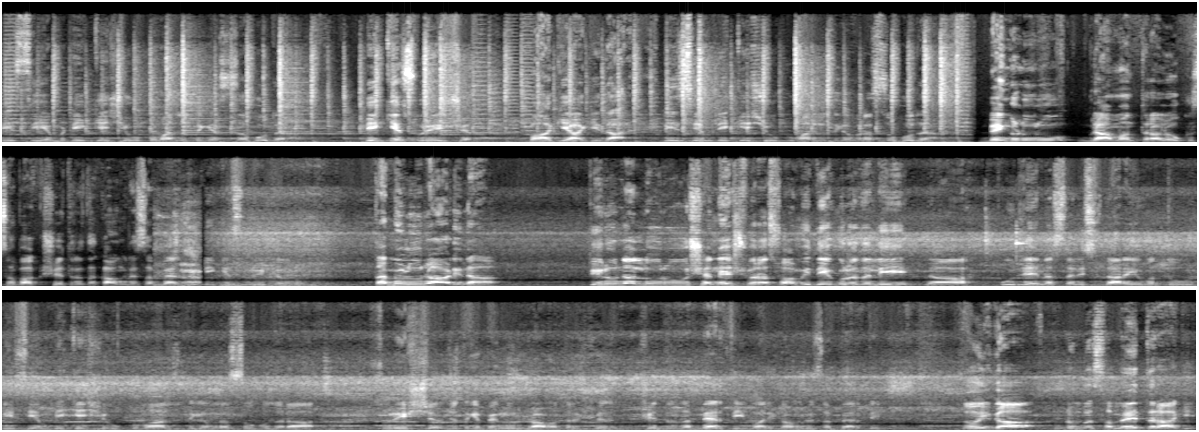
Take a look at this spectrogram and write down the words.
D C M D K Shivakumar ಜೊತೆಗೆ ಸಹೋದರ ಡಿ ಕೆ ಸುರೇಶ್. ಭಾಗಿಯಾಗಿದ್ದಾರೆ. DCM C M D K Shivakumar ಜೊತೆಗೆ ಅವರ ಸಹೋದರ. ಬೆಂಗಳೂರು ಗ್ರಾಮಾಂತರ ಲೋಕಸಭಾ ಕ್ಷೇತ್ರದ ಕಾಂಗ್ರೆಸ್ ಅಭ್ಯರ್ಥಿ ಡಿ ಕೆ ಸುರೇಶ್ ಅವರು. ತಮಿಳುನಾಡಿನ ತಿರುನಲ್ಲೂರು ಶನೇಶ್ವರ ಸ್ವಾಮಿ ದೇಗುಲದಲ್ಲಿ ಪೂಜೆಯನ್ನು ಸಲ್ಲಿಸಿದ್ದಾರೆ ಇವತ್ತು D C M D K Shivakumar ಜೊತೆಗೆ ಅವರ ಸಹೋದರ ಸುರೇಶ್ ಜೊತೆಗೆ ಬೆಂಗಳೂರು ಗ್ರಾಮಾಂತರ ಕ್ಷೇ- ಕ್ಷೇತ್ರದ ಅಭ್ಯರ್ಥಿ, ಈ ಬಾರಿ ಕಾಂಗ್ರೆಸ್ ಅಭ್ಯರ್ಥಿ. ಸೊ ಈಗ ಕುಟುಂಬ ಸಮೇತರಾಗಿ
